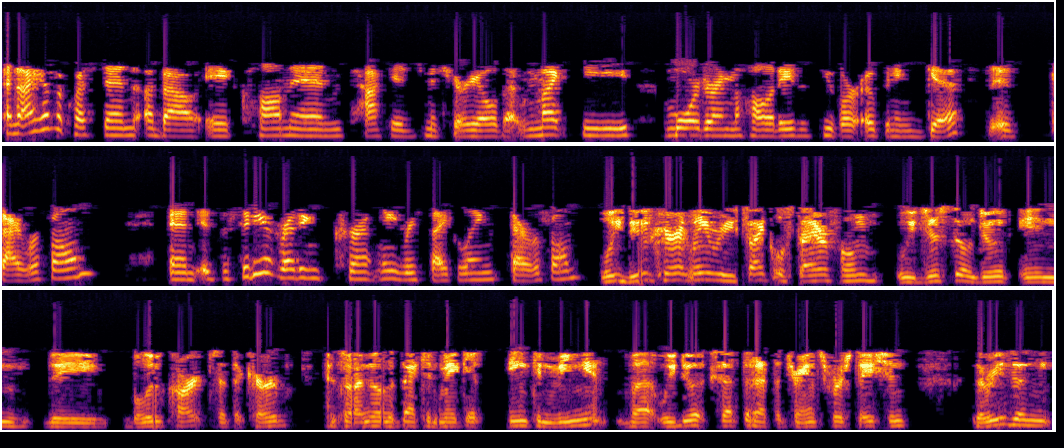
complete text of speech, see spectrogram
And I have a question about a common package material that we might see more during the holidays as people are opening gifts is styrofoam. And is the city of Redding currently recycling styrofoam? We do currently recycle styrofoam. We just don't do it in the blue carts at the curb. And so I know that that can make it inconvenient, but we do accept it at the transfer station. The reason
